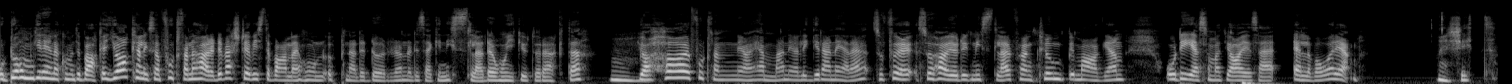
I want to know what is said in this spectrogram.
Och de grejerna kommer tillbaka. Jag kan liksom fortfarande höra, det värsta jag visste var när hon öppnade dörren och det så gnisslade och hon gick ut och rökte. Jag hör fortfarande när jag är hemma, när jag ligger där nere, så, jag, så hör jag det gnisslar, får en klump i magen. Och det är som att jag är så här 11 år igen. Men shit.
